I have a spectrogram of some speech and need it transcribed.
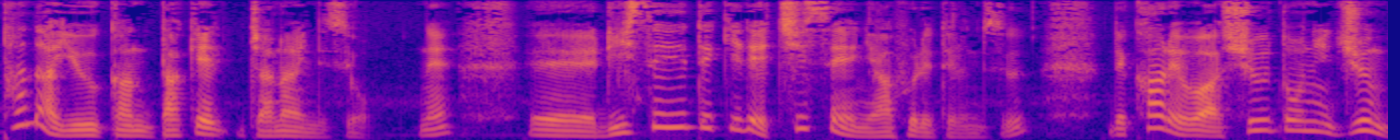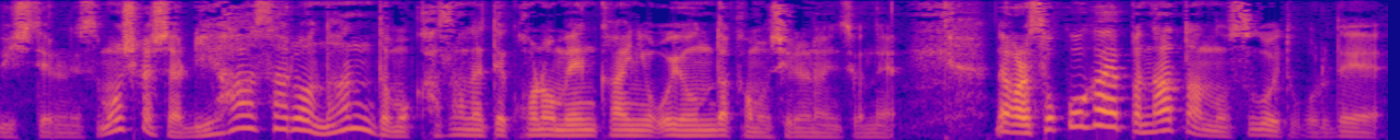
ただ勇敢だけじゃないんですよ。ね、えー、理性的で知性に溢れてるんです。で、彼は周到に準備してるんです。もしかしたらリハーサルを何度も重ねてこの面会に及んだかもしれないんですよね。だからそこがやっぱナタンのすごいところで、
